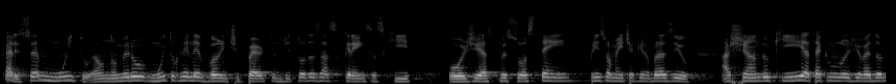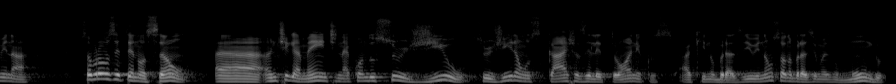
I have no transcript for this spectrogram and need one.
Cara, isso é muito, é um número muito relevante perto de todas as crenças que hoje as pessoas têm, principalmente aqui no Brasil, achando que a tecnologia vai dominar. Só para você ter noção, uh, antigamente, né, quando surgiu, surgiram os caixas eletrônicos aqui no Brasil, e não só no Brasil, mas no mundo,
